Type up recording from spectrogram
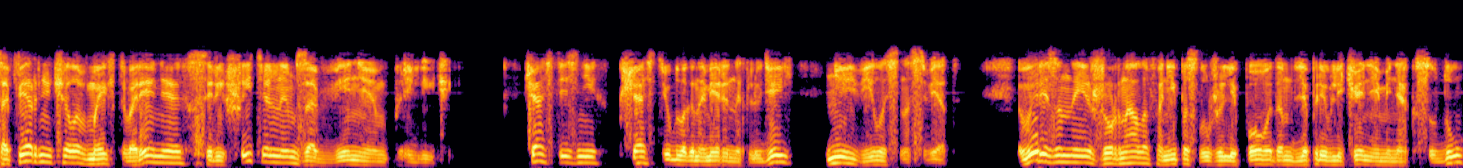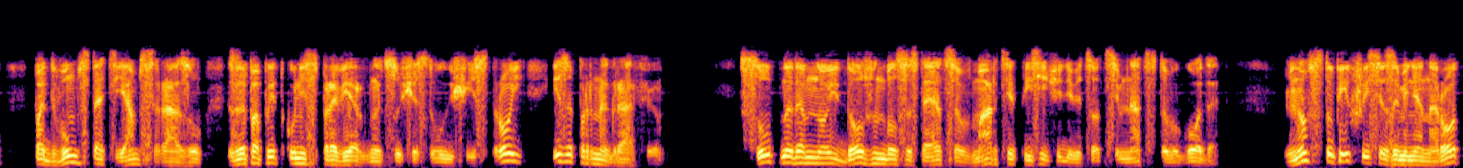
соперничала в моих творениях с решительным забвением приличий. Часть из них, к счастью благонамеренных людей, не явилась на свет. Вырезанные из журналов они послужили поводом для привлечения меня к суду по двум статьям сразу за попытку не спровергнуть существующий строй и за порнографию. Суд надо мной должен был состояться в марте 1917 года, но вступившийся за меня народ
